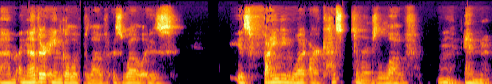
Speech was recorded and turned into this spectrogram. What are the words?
Um, another angle of love as well is is finding what our customers love and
